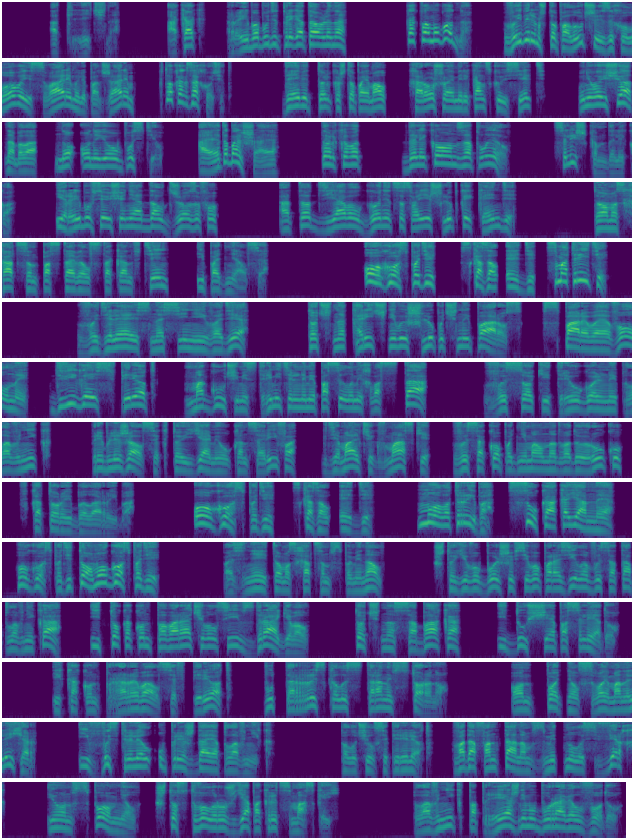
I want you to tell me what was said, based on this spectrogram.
Отлично. А как рыба будет приготовлена? Как вам угодно. Выберем, что получше из их улова, и сварим или поджарим, кто как захочет. Дэвид только что поймал хорошую американскую сельдь. У него еще одна была, но он ее упустил. А это большая. Только вот далеко он заплыл. Слишком далеко. И рыбу все еще не отдал Джозефу. А тот дьявол гонит со своей шлюпкой Кэнди. Томас Хадсон поставил стакан в тень и поднялся. «О, Господи!» — сказал Эдди. «Смотрите!» Выделяясь на синей воде, точно коричневый шлюпочный парус, спарывая волны, двигаясь вперед могучими стремительными посылами хвоста, высокий треугольный плавник приближался к той яме у конца рифа, где мальчик в маске высоко поднимал над водой руку, в которой была рыба. «О, Господи!» — сказал Эдди. «Молот рыба! Сука окаянная! О, Господи, Том, о, Господи!» Позднее Томас Хадсон вспоминал, что его больше всего поразила высота плавника и то, как он поворачивался и вздрагивал, точно собака, идущая по следу, и как он прорывался вперед, будто рыскал из стороны в сторону. Он поднял свой манлихер и выстрелил, упреждая плавник. Получился перелет. вода фонтаном взметнулась вверх, и он вспомнил, что ствол ружья покрыт смазкой. Плавник по-прежнему буравил воду.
